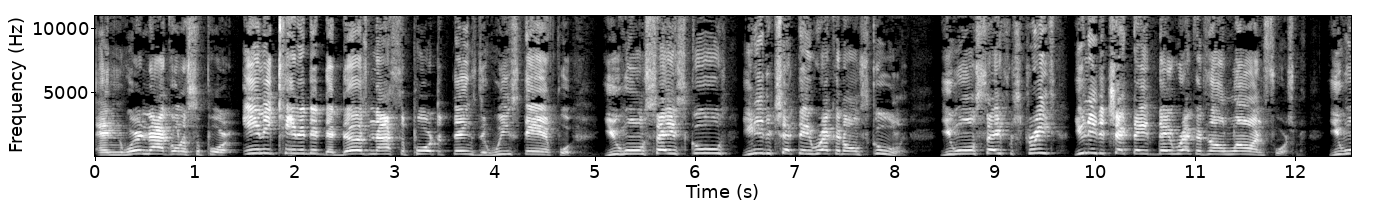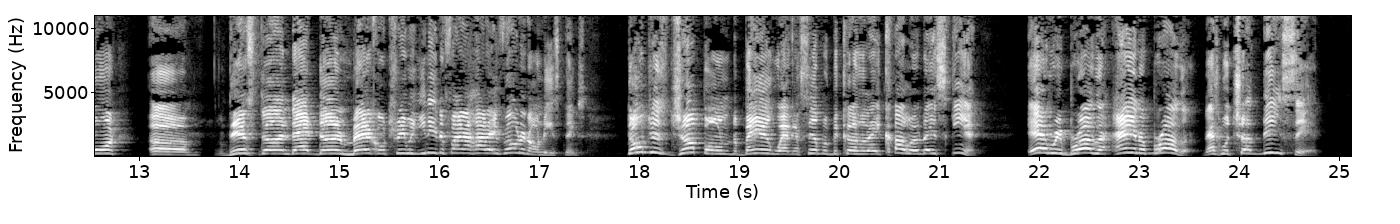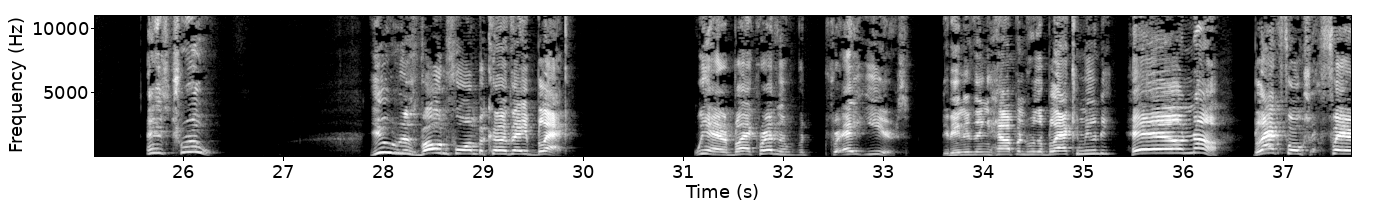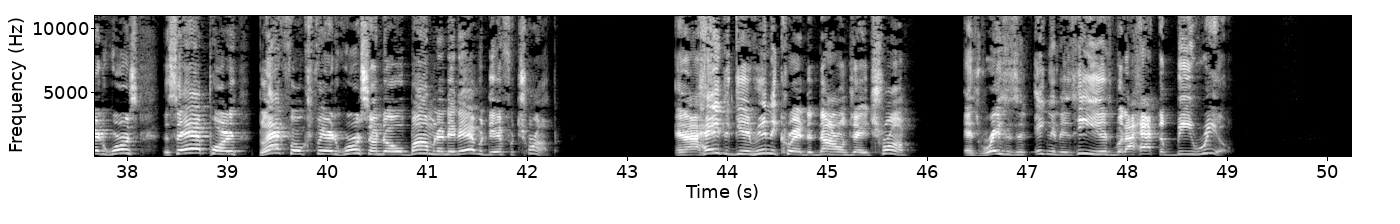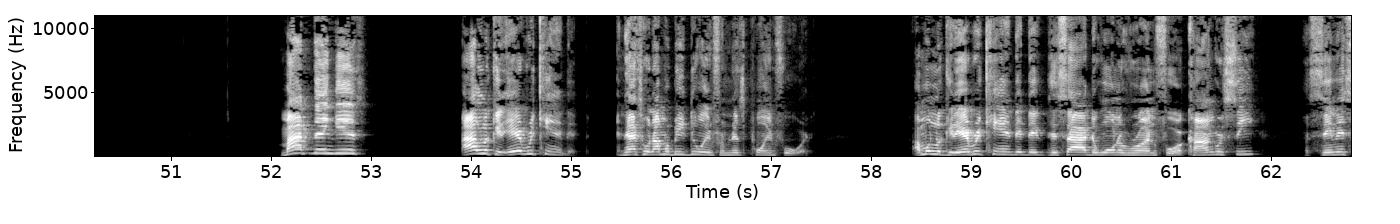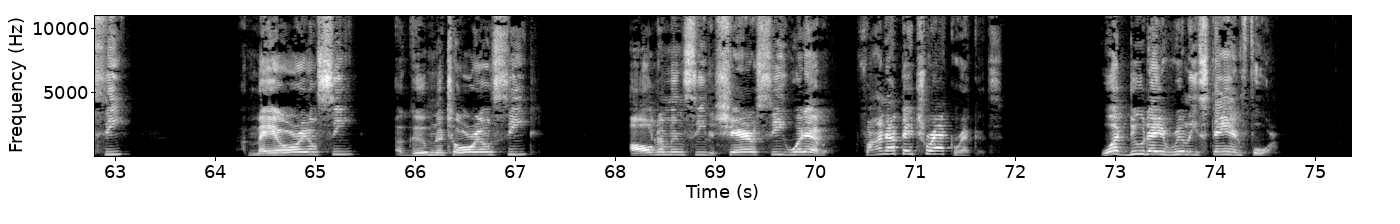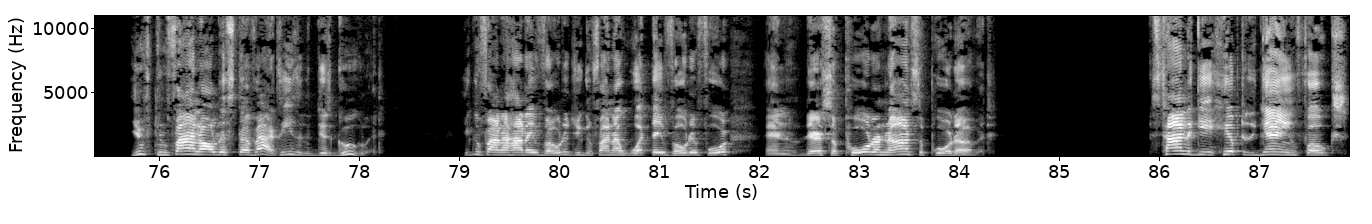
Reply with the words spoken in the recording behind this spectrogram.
And we're not going to support any candidate that does not support the things that we stand for. You want safe schools? You need to check their record on schooling. You want safer streets? You need to check their, their records on law enforcement. You want um, this done, that done, medical treatment? You need to find out how they voted on these things. Don't just jump on the bandwagon simply because of their color, their skin. Every brother ain't a brother. That's what Chuck D said. And it's true. You just voting for them because they black. We had a black president for, for eight years. Did anything happen to the black community? Hell no. Black folks fared worse. The sad part is black folks fared worse under Obama than they ever did for Trump. And I hate to give any credit to Donald J. Trump, as racist and ignorant as he is, but I have to be real. My thing is, I look at every candidate, and that's what I'm gonna be doing from this point forward. I'm gonna look at every candidate that decide to want to run for a Congress seat, a Senate seat, mayoral seat, a gubernatorial seat, alderman seat, a sheriff seat, whatever. Find out their track records. What do they really stand for? You can find all this stuff out. It's easy to just Google it. You can find out how they voted. You can find out what they voted for and their support or non support of it. It's time to get hip to the game, folks.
